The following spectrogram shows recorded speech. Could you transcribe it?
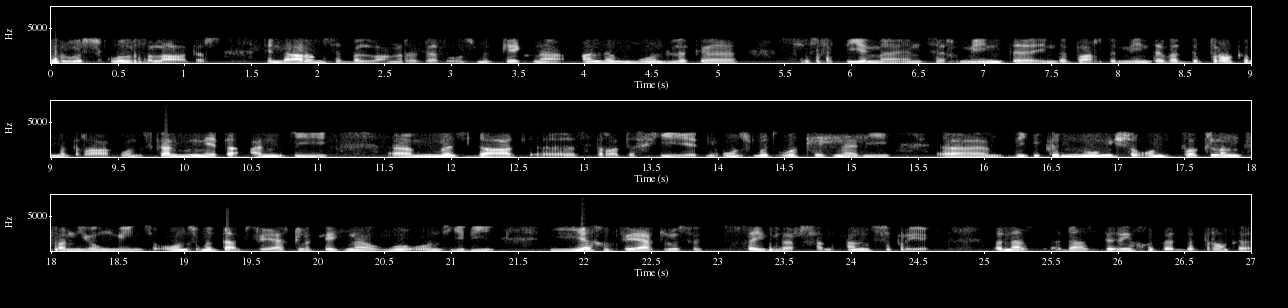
vroeë skoolverlaters en daarom is dit belangrik dat ons moet kyk na alle moontlike sisteme en segmente en departemente wat betrokke moet raak ons kan nie net 'n anti uh, misdaad uh, strategie het nie ons moet ook kyk na die uh die ekonomiese ontwikkeling van jong mense. Ons moet daadwerklik kyk na hoe ons hierdie jeugwerkloosheid syfers gaan aanspreek. Want daar's daar's drie goed wat betrokke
